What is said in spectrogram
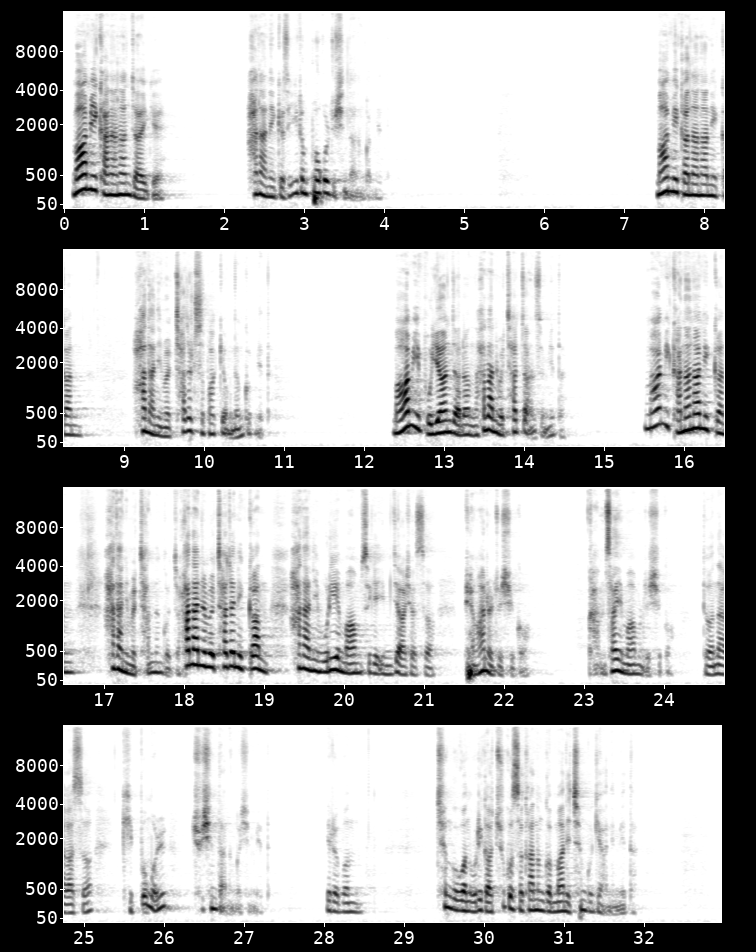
마음이 가난한 자에게 하나님께서 이런 복을 주신다는 겁니다. 마음이 가난하니까 하나님을 찾을 수밖에 없는 겁니다. 마음이 부유한 자는 하나님을 찾지 않습니다. 마음이 가난하니까 하나님을 찾는 거죠. 하나님을 찾으니까 하나님 우리의 마음속에 임재하셔서 평안을 주시고 감사의 마음을 주시고 더 나아가서 기쁨을 주신다는 것입니다. 여러분, 천국은 우리가 죽어서 가는 것만이 천국이 아닙니다.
